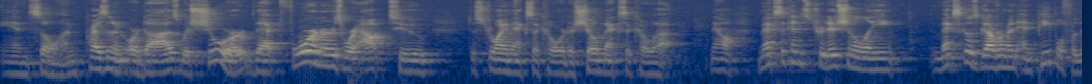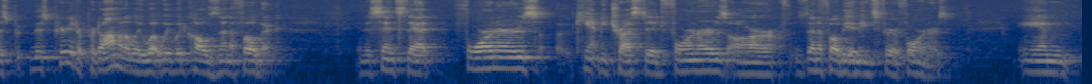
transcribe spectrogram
and so on. President Ordaz was sure that foreigners were out to destroy Mexico or to show Mexico up. Now, Mexicans traditionally, Mexico's government and people for this, this period are predominantly what we would call xenophobic, in the sense that foreigners can't be trusted, foreigners are, xenophobia means fear of foreigners. And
